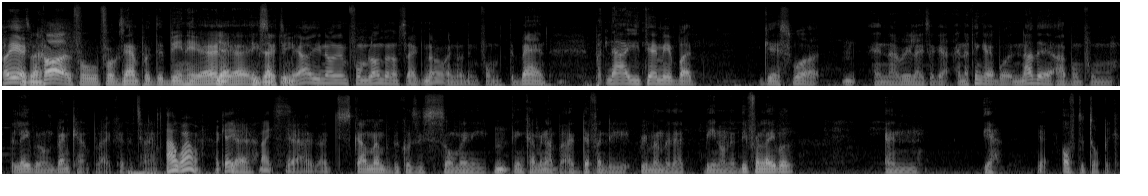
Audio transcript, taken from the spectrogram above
Oh yeah, well. Carl, for for example, they've been here earlier. he said to exactly. me, "Oh, you know them from London?" I was like, "No, I know them from the band." But now you tell me about, guess what? And I realized I got, and I think I bought another album from the label on Bandcamp, like at the time. Oh wow. Okay. Yeah. Nice. Yeah, I, I just can't remember because there's so many Mm. things coming up. But I definitely remember that being on a different label, and yeah, Yeah. off the topic.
